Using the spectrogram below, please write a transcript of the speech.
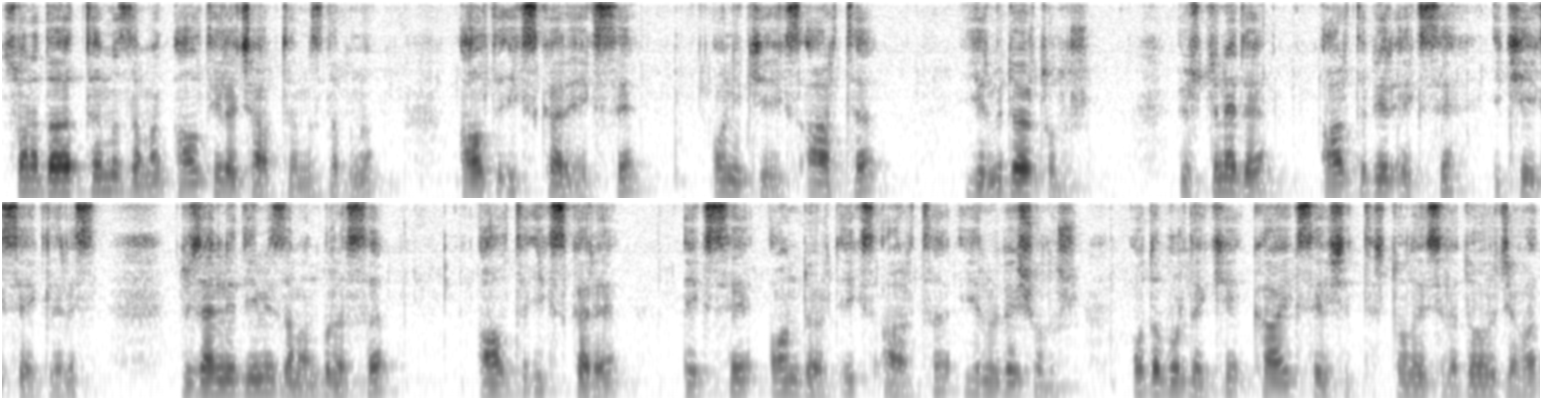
Sonra dağıttığımız zaman 6 ile çarptığımızda bunu 6x kare eksi 12x artı 24 olur. Üstüne de artı 1 eksi 2x'i ekleriz. Düzenlediğimiz zaman burası 6x kare eksi 14x artı 25 olur. O da buradaki kx'e eşittir. Dolayısıyla doğru cevap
